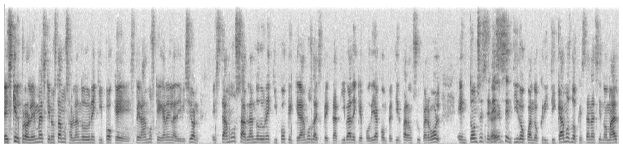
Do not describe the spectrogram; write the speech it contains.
Es que el problema es que no estamos hablando de un equipo que esperamos que gane la división. Estamos hablando de un equipo que creamos la expectativa de que podía competir para un Super Bowl. Entonces, en ese sentido, cuando criticamos lo que están haciendo mal,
